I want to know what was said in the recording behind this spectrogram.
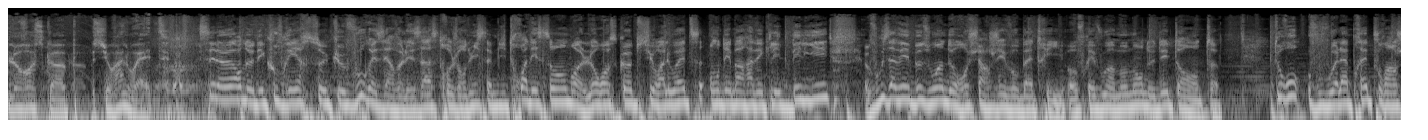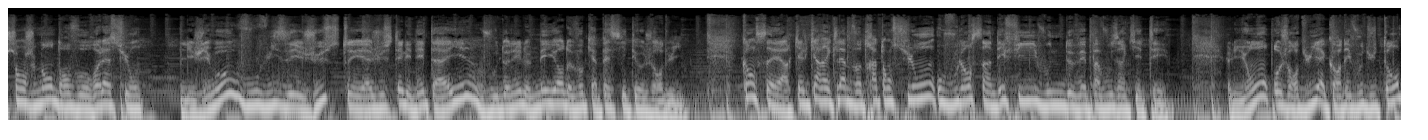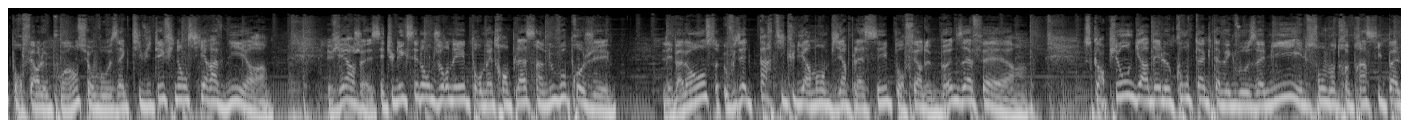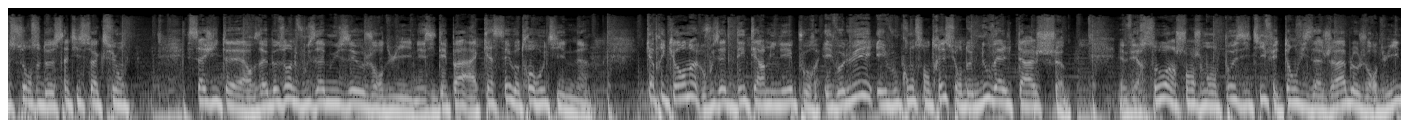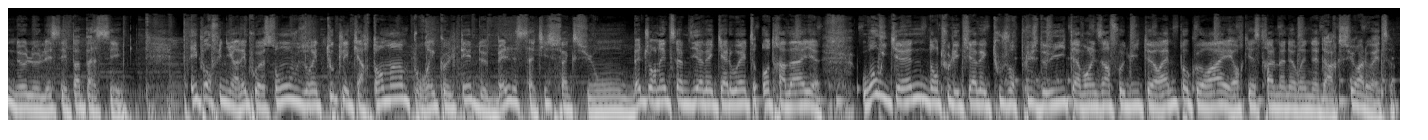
L'horoscope sur Alouette. C'est l'heure de découvrir ce que vous réservent les astres aujourd'hui samedi 3 décembre. L'horoscope sur Alouette. On démarre avec les béliers. Vous avez besoin de recharger vos batteries. Offrez-vous un moment de détente. Taureau, vous voilà prêt pour un changement dans vos relations. Les Gémeaux, vous visez juste et ajustez les détails. Vous donnez le meilleur de vos capacités aujourd'hui. Cancer, quelqu'un réclame votre attention ou vous lance un défi, vous ne devez pas vous inquiéter. Lion, aujourd'hui accordez-vous du temps pour faire le point sur vos activités financières à venir. Vierge, c'est une excellente journée pour mettre en place un nouveau projet. Les balances, vous êtes particulièrement bien placés pour faire de bonnes affaires. Scorpion, gardez le contact avec vos amis, ils sont votre principale source de satisfaction. Sagittaire, vous avez besoin de vous amuser aujourd'hui, n'hésitez pas à casser votre routine. Capricorne, vous êtes déterminé pour évoluer et vous concentrer sur de nouvelles tâches. Verseau, un changement positif est envisageable aujourd'hui, ne le laissez pas passer. Et pour finir les poissons, vous aurez toutes les cartes en main pour récolter de belles satisfactions. Belle journée de samedi avec Alouette au travail ou en week-end, dans tous les cas avec toujours plus de hits avant les infos de 8h, M. Pokora et Orchestral Manœuvre in the Dark sur Alouette.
